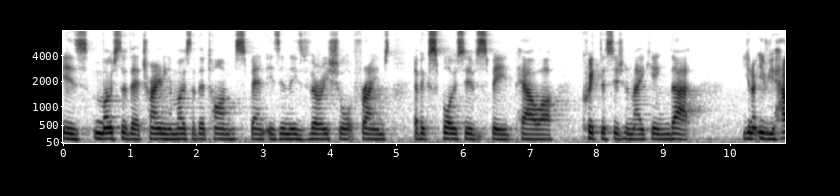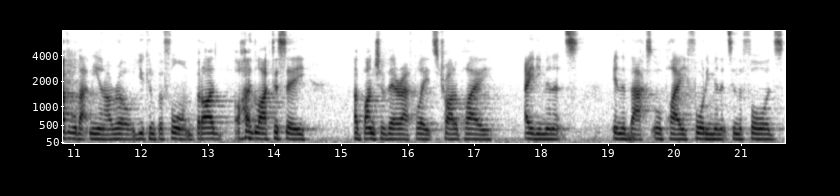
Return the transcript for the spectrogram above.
is most of their training and most of their time spent is in these very short frames of explosive speed, power, quick decision making that you know if you have all that in the NRL you can perform. But I'd, I'd like to see a bunch of their athletes try to play 80 minutes in the backs or play 40 minutes in the forwards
